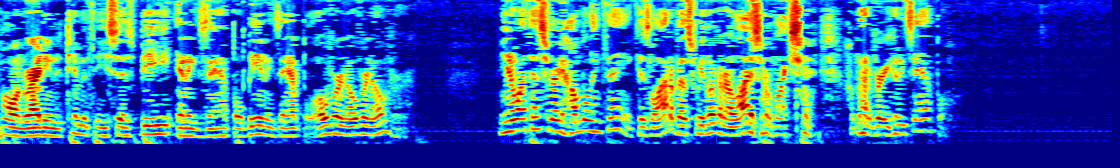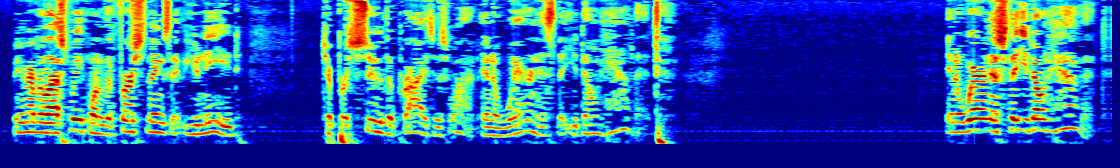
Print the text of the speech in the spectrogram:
Paul, in writing to Timothy, he says, Be an example, be an example, over and over and over. You know what? That's a very humbling thing, because a lot of us, we look at our lives and we're like, I'm not a very good example. Remember last week, one of the first things that you need to pursue the prize is what? An awareness that you don't have it. An awareness that you don't have it.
